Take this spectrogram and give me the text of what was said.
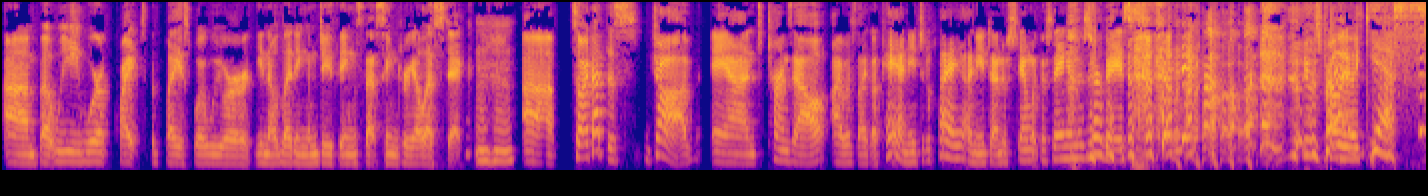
Um, but we weren't quite to the place where we were, you know, letting them do things that seemed realistic. Mm-hmm. Um, so I got this job and turns out I was like, okay, I need you to play. I need to understand what they're saying in the surveys. it was probably like, yes.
